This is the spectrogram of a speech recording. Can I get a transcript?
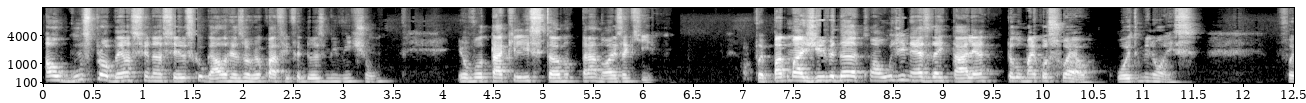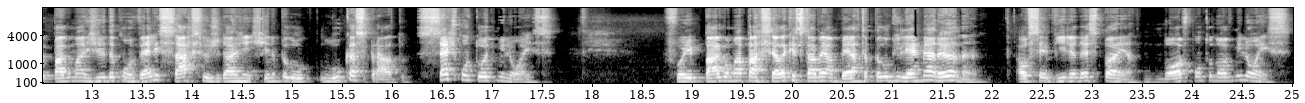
alguns problemas financeiros que o Galo resolveu com a FIFA de 2021. Eu vou estar aqui listando para nós aqui. Foi paga uma dívida com a Udinese da Itália pelo Michael Suel, 8 milhões. Foi paga uma dívida com o Vélez Sarsfield da Argentina pelo Lucas Prato, 7,8 milhões. Foi paga uma parcela que estava em aberta pelo Guilherme Arana, ao Sevilha da Espanha, 9,9 milhões.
